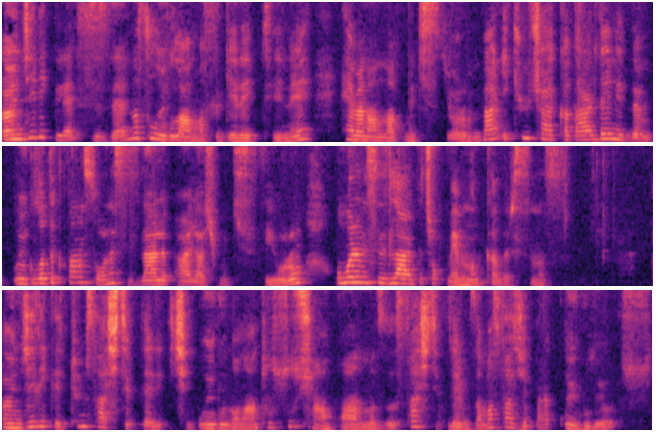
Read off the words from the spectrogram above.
Öncelikle size nasıl uygulanması gerektiğini hemen anlatmak istiyorum. Ben 2-3 ay kadar denedim. Uyguladıktan sonra sizlerle paylaşmak istiyorum. Umarım sizler de çok memnun kalırsınız. Öncelikle tüm saç tipleri için uygun olan tuzsuz şampuanımızı saç diplerimize masaj yaparak uyguluyoruz.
